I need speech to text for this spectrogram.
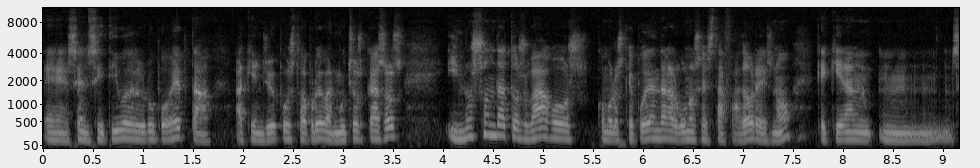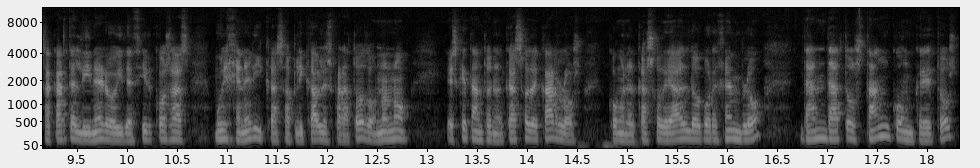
eh, sensitivo del grupo EPTA, a quien yo he puesto a prueba en muchos casos, y no son datos vagos como los que pueden dar algunos estafadores, ¿no? Que quieran mm, sacarte el dinero y decir cosas muy genéricas, aplicables para todo. No, no. Es que tanto en el caso de Carlos como en el caso de Aldo, por ejemplo, dan datos tan concretos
